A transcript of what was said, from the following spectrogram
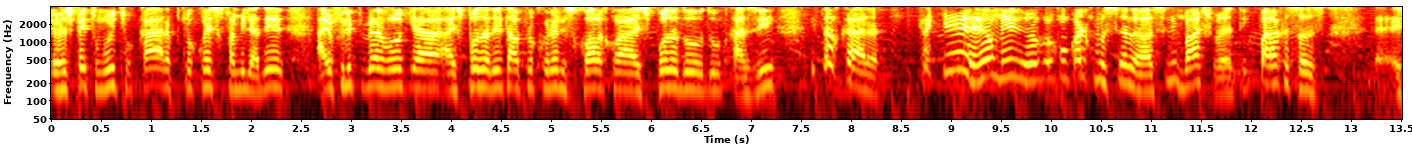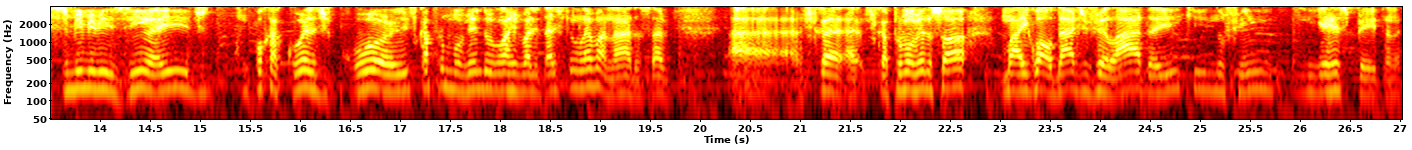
eu respeito muito o cara, porque eu conheço a família dele. Aí o Felipe Melo falou que a, a esposa dele tava procurando escola com a esposa do, do Casim. Então, cara, pra que realmente, eu, eu, concordo com você, Léo, assina embaixo, velho. Tem que parar com essas, eh, esses mimimizinhos aí de com pouca coisa, de cor, e ficar promovendo uma rivalidade que não leva a nada, sabe? a, fica, a, fica promovendo só uma igualdade velada aí que no fim ninguém respeita, né?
